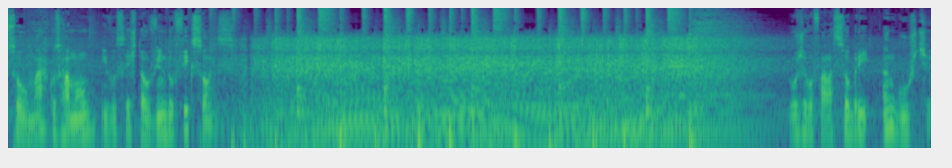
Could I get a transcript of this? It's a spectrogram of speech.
sou o Marcos Ramon e você está ouvindo Ficções. Hoje eu vou falar sobre angústia.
